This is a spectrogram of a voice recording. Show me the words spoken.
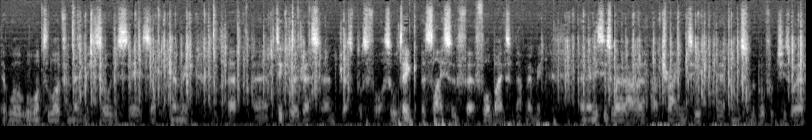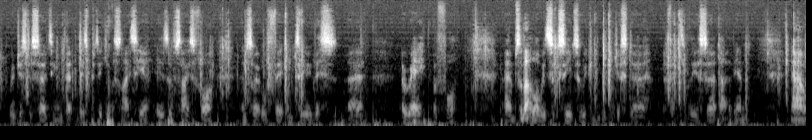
that we'll, we'll, want to load from memory. So we'll just say self.memory uh, uh, particular address and address plus 4. So we'll take a slice of uh, 4 bytes of that memory and then this is where our, our try into comes from above which is where we're just asserting that this particular slice here is of size 4 and so it will fit into this array of 4. Um, so that'll always succeed so we can, we can just effectively assert that at the end. Now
